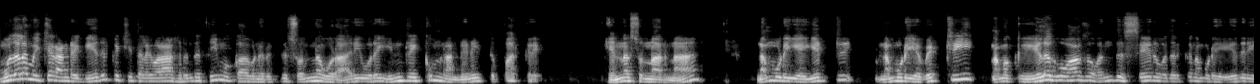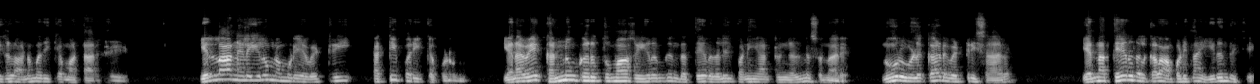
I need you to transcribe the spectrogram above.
முதலமைச்சர் அன்றைக்கு எதிர்க்கட்சி தலைவராக இருந்த திமுகவினருக்கு சொன்ன ஒரு அறிவுரை இன்றைக்கும் நான் நினைத்து பார்க்கிறேன். என்ன சொன்னார்னா நம்முடைய எற்றி நம்முடைய வெற்றி நமக்கு இலகுவாக வந்து சேருவதற்கு நம்முடைய எதிரிகள் அனுமதிக்க மாட்டார்கள். எல்லா நிலையிலும் நம்முடைய வெற்றி தட்டி பறிக்கப்படும் எனவே கண்ணும் கருத்துமாக இருந்து இந்த தேர்தலில் பணியாற்றுங்கள்னு சொன்னாரு. நூறு விழுக்காடு வெற்றி சார். என்ன தேர்தல்களும் அப்படித்தான் இருந்துச்சு.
